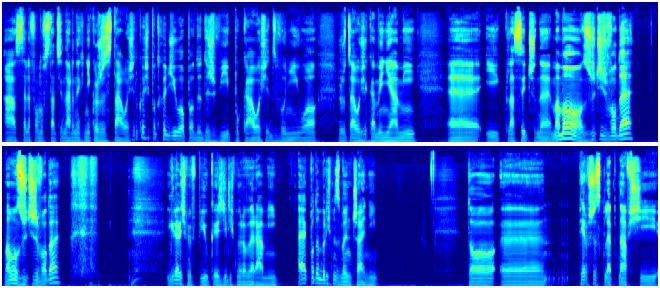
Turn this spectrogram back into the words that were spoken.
a z telefonów stacjonarnych nie korzystało się, tylko się podchodziło pod drzwi, pukało się, dzwoniło, rzucało się kamieniami e, i klasyczne mamo, zrzucisz wodę? Mamo, zrzucisz wodę? I graliśmy w piłkę, jeździliśmy rowerami. A jak potem byliśmy zmęczeni, to e, pierwszy sklep na wsi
